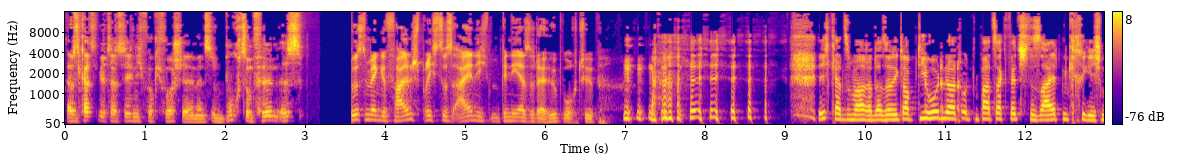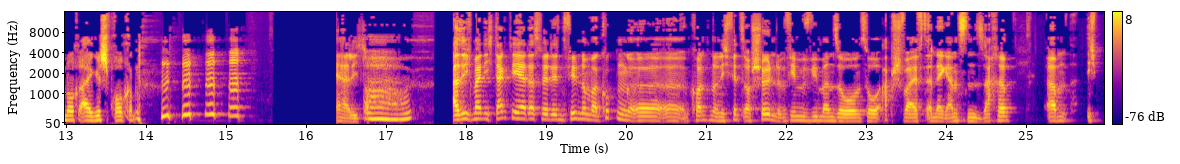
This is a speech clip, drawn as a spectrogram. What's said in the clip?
Also ich kann es mir tatsächlich nicht wirklich vorstellen, wenn es ein Buch zum Film ist. Du mir einen Gefallen, sprichst du es ein? Ich bin eher so der Hörbuchtyp. ich kann es machen. Also ich glaube, die 100 und ein paar zerquetschte Seiten kriege ich noch eingesprochen. Herrlich. Oh. Also ich meine, ich danke dir ja, dass wir den Film nochmal gucken äh, konnten und ich finde es auch schön, wie, wie man so, so abschweift an der ganzen Sache. Ähm, ich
